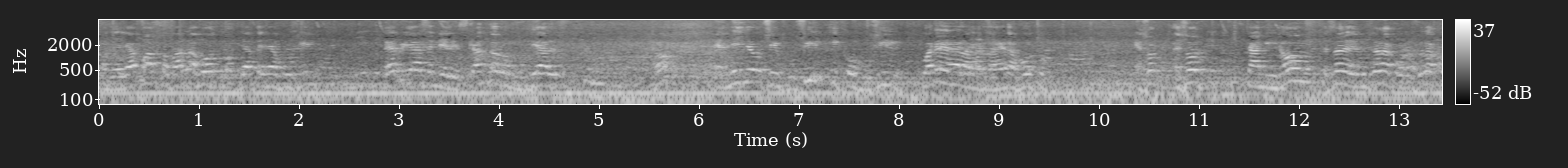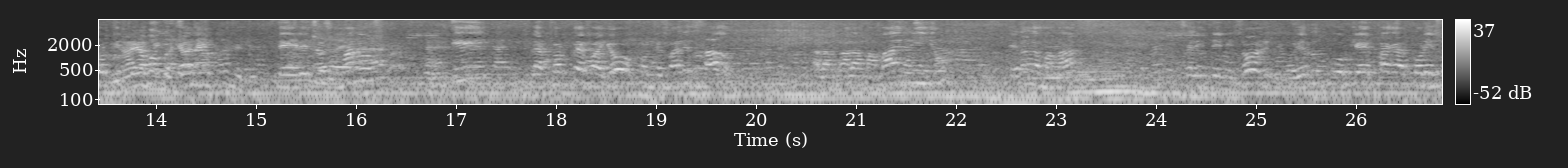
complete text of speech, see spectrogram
cuando llegamos a tomar la foto, ya tenía fusil. Rías en el escándalo mundial. ¿no? El niño sin fusil y con fusil. ¿Cuál era la verdadera foto? Eso, eso caminó, esa denuncia la conoció la Corte Interamericana de Derechos Humanos y la Corte falló con el mal estado. A la, a la mamá del niño, que era la mamá, se le indemnizó, el gobierno tuvo que pagar por eso.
